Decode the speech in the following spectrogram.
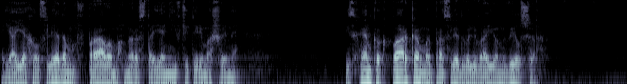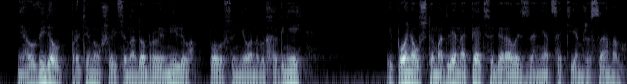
Я ехал следом в правом на расстоянии в четыре машины. Из Хэнкок-парка мы проследовали в район Вилшир. Я увидел протянувшуюся на добрую милю полосу неоновых огней и понял, что Мадлен опять собиралась заняться тем же самым.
